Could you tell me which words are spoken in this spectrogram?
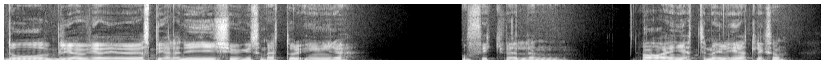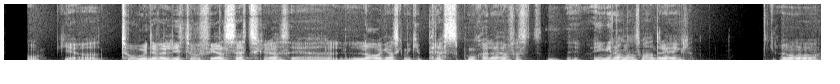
då blev jag ju, jag spelade i J20 som ett år yngre och fick väl en, ja, en jättemöjlighet liksom. Jag tog det väl lite på fel sätt skulle jag säga. Jag la ganska mycket press på mig själv även fast det var ingen annan som hade det egentligen. Och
